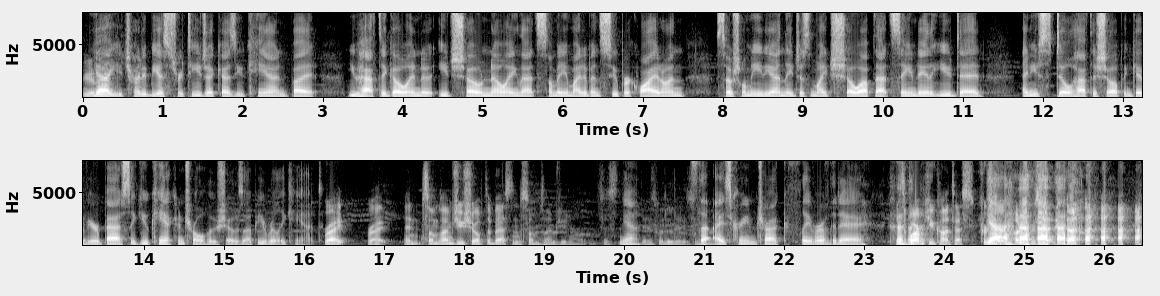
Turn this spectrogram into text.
you know? yeah you try to be as strategic as you can but you have to go into each show knowing that somebody might have been super quiet on social media and they just might show up that same day that you did and you still have to show up and give your best like you can't control who shows up you really can't Right, right. And sometimes you show up the best and sometimes you don't. It's just Yeah. it is what it is. it's you know? the ice cream truck flavor of the day It's a barbecue contest for Yeah. sure, hundred percent.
